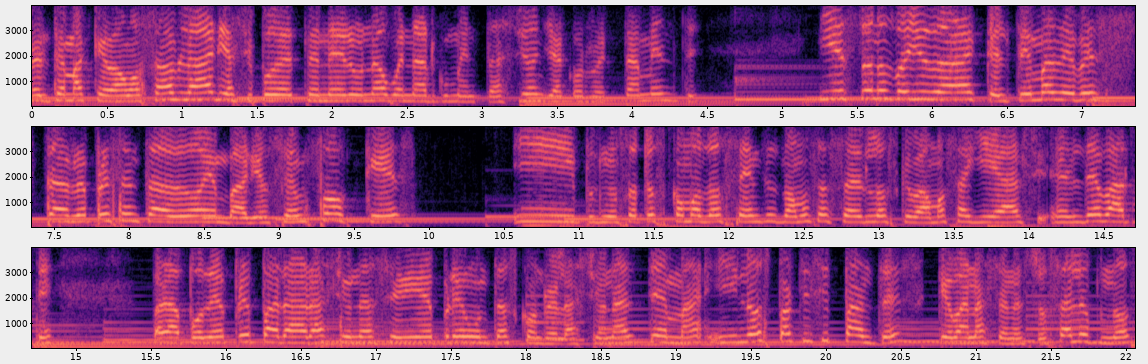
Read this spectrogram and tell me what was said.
el tema que vamos a hablar y así poder tener una buena argumentación ya correctamente. Y esto nos va a ayudar a que el tema debe estar representado en varios enfoques y pues nosotros como docentes vamos a ser los que vamos a guiar el debate para poder preparar así una serie de preguntas con relación al tema y los participantes, que van a ser nuestros alumnos,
